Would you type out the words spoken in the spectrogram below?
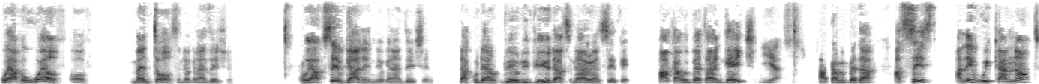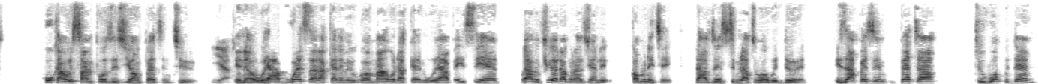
We have a wealth of mentors in the organization. We have safeguarding in the organization that could then do a review of that scenario and say, okay, how can we better engage? Yes. How can we better assist? And if we cannot, who can we signpost this young person to? Yeah. You know, we have Westside Academy, we got Manhood Academy, we have ACN, we have a few other organizations in the community that are doing similar to what we're doing. Is that person better to work with them?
